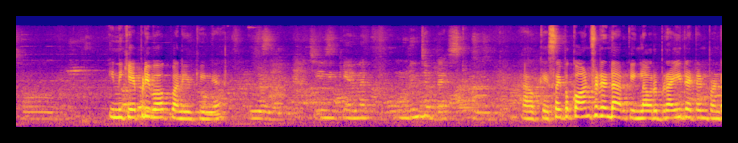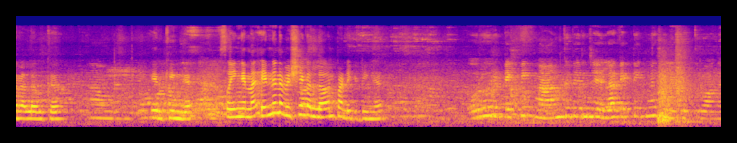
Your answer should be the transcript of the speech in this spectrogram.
ஸோ இன்னைக்கு எப்படி ஒர்க் பண்ணியிருக்கீங்க? இன்னைக்கு எனக்கு முடிஞ்ச பெஸ்ட் ஓகே ஸோ இப்போ கான்ஃபிடெண்ட்டாக இருக்கீங்களா? ஒரு பிரைட் அட்டன் பண்ணுற அளவுக்கு? இருக்கீங்க. ஸோ இங்கே என்னென்ன விஷயங்கள் லேர்ன் பண்ணிக்கிட்டீங்க? ஒரு ஒரு டெக்னிக் மேம்க்கு தெரிஞ்ச எல்லா டெக்னிக்குமே சொல்லி கொடுத்துருவாங்க.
